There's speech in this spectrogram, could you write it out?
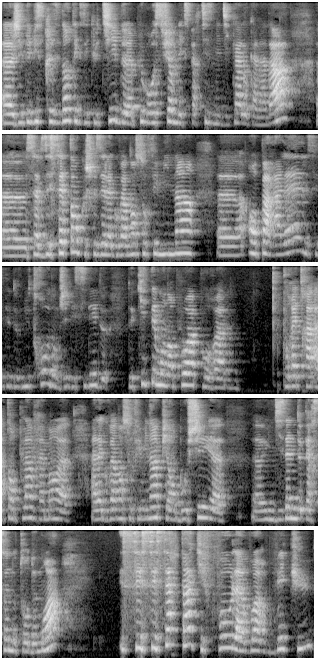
Euh, j'étais vice-présidente exécutive de la plus grosse firme d'expertise médicale au Canada. Euh, ça faisait sept ans que je faisais la gouvernance au féminin euh, en parallèle. C'était devenu trop, donc j'ai décidé de, de, quitter mon emploi pour, pour être à, temps plein vraiment à la gouvernance au féminin, puis embaucher une dizaine de personnes autour de moi. C'est certain qu'il faut l'avoir vécu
